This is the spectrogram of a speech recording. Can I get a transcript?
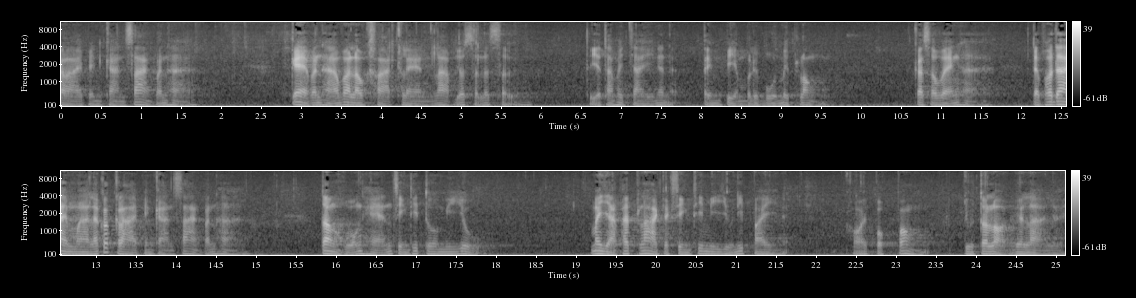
กลายเป็นการสร้างปัญหา แก้ปัญหาว่าเราขาดแคลนลาบยศสรรเสริญ ที่จะทำให้ใจนั่นเต็มเปี่ยมบริบูรณ์ไม่พล่อง ก็แสวงหา แต่พอได้มาแล้วก็กลายเป็นการสร้างปัญหา ต้องหวงแหนสิ่งที่ตัวมีอยู่ ไม่อยากพัดพลากจากสิ่งที่มีอยู่นี้ไปนะคอยปกป้องอยู่ตลอดเวลาเลย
